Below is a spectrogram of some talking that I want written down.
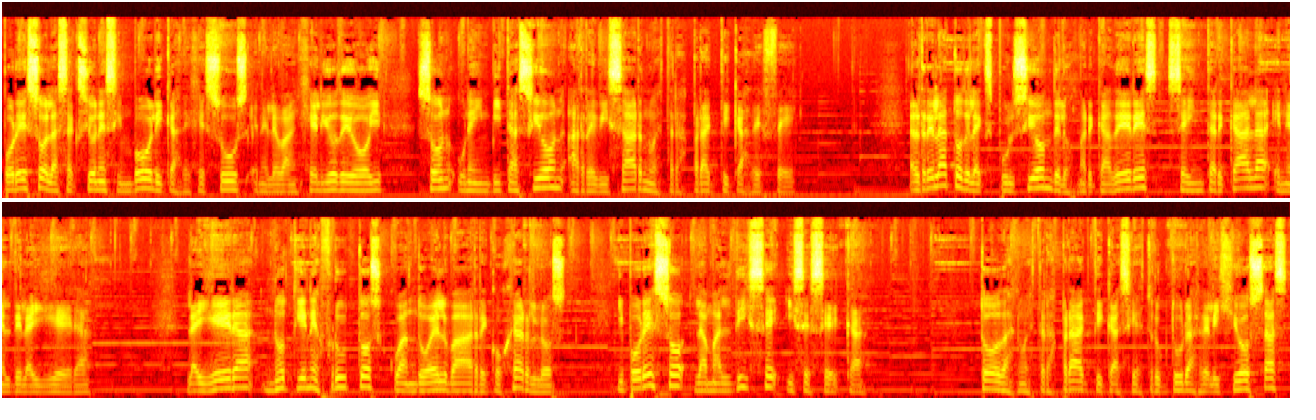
Por eso las acciones simbólicas de Jesús en el Evangelio de hoy son una invitación a revisar nuestras prácticas de fe. El relato de la expulsión de los mercaderes se intercala en el de la higuera. La higuera no tiene frutos cuando él va a recogerlos, y por eso la maldice y se seca. Todas nuestras prácticas y estructuras religiosas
